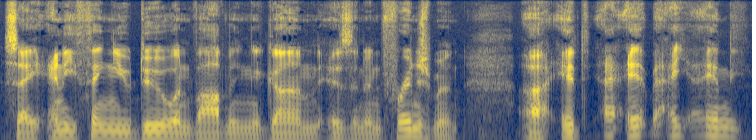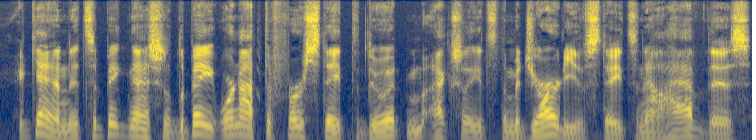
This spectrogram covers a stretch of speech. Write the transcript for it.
say anything you do involving a gun is an infringement. Uh, it, it, and again, it's a big national debate. We're not the first state to do it. Actually, it's the majority of states now have this,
